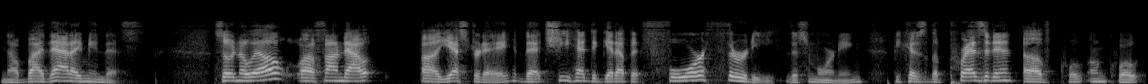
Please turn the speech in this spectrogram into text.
Now, by that I mean this. So Noel uh, found out uh, yesterday that she had to get up at 4:30 this morning because the president of quote unquote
